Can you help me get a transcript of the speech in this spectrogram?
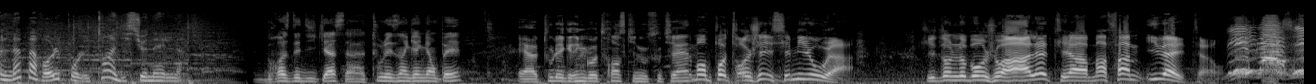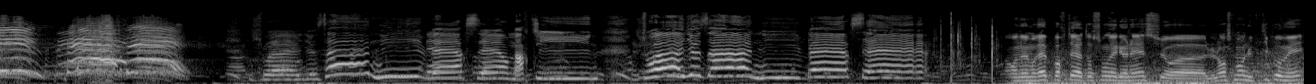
la parole pour le temps additionnel. Une grosse dédicace à tous les inguingampés et à tous les gringos de France qui nous soutiennent. Mon pote Roger, c'est Milou là, qui donne le bonjour à Alette et à ma femme Yvette. Vive la Chine Joyeux anniversaire Martine Joyeux anniversaire On aimerait porter l'attention des Lyonnais sur euh, le lancement du Petit Paumé,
